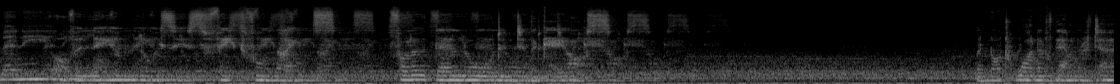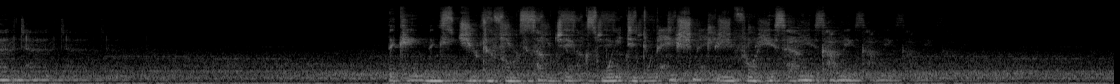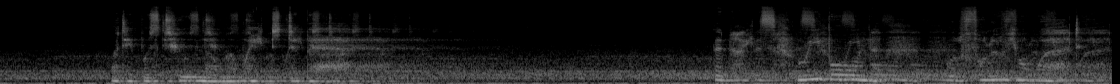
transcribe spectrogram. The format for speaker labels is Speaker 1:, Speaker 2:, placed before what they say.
Speaker 1: Many of Loyce's faithful knights followed their lord into the chaos. But not one of them returned. The king's dutiful subjects waited patiently for his homecoming. But it was too long a wait to bear. The knights reborn will follow your word.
